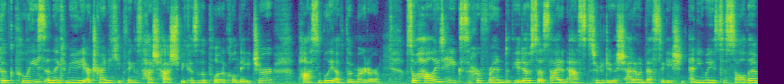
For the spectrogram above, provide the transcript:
the police and the community are trying to keep things hush-hush because of the political nature, possibly, of the murder. So Holly takes her friend Theodosia aside and asks her to do a shadow investigation anyways to solve it,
